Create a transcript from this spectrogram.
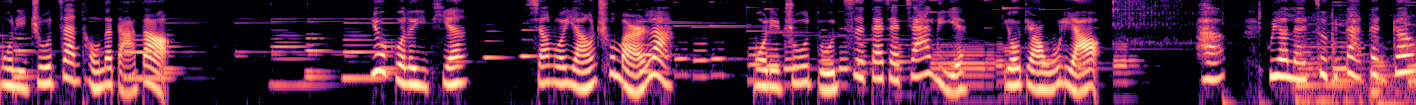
茉莉猪赞同的答道。又过了一天，香罗羊出门了，茉莉猪独自待在家里，有点无聊。好，我要来做个大蛋糕。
